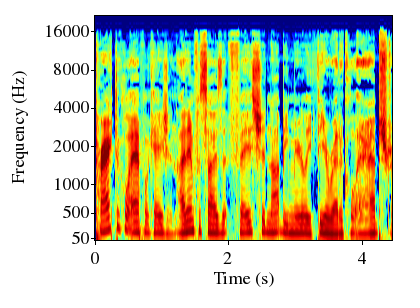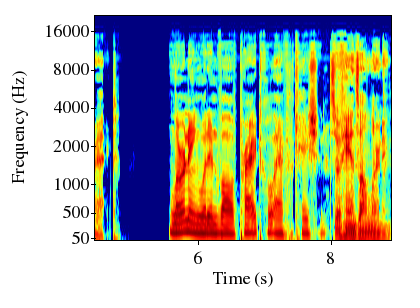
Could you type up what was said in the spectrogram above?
Practical application. I'd emphasize that faith should not be merely theoretical or abstract. Learning would involve practical application, So hands on learning.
